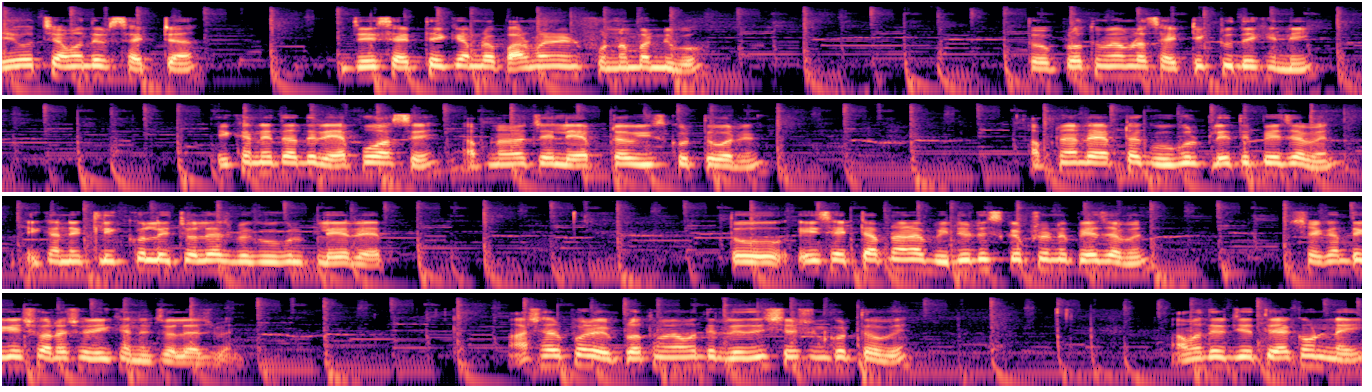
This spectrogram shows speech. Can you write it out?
এই হচ্ছে আমাদের সাইটটা যে সাইট থেকে আমরা পার্মানেন্ট ফোন নাম্বার নিব। তো প্রথমে আমরা সাইটটা একটু দেখে নিই। এখানে তাদের অ্যাপও আছে, আপনারা চাইলে অ্যাপটাও ইউজ করতে পারেন। আপনারা অ্যাপটা গুগল প্লেতে পেয়ে যাবেন। এখানে ক্লিক করলেই চলে আসবে গুগল প্লের অ্যাপ। তো এই সাইটটা আপনারা ভিডিও ডিসক্রিপশনে পেয়ে যাবেন। সেখান থেকে সরাসরি এখানে চলে আসবেন। আসার পরে প্রথমে আমাদের রেজিস্ট্রেশন করতে হবে। আমাদের যেহেতু অ্যাকাউন্ট নেই,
